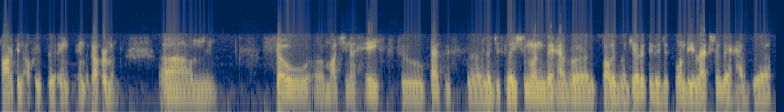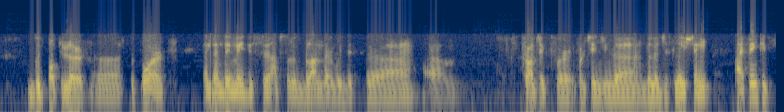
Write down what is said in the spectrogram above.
party now who's in in the government. Um, so uh, much in a haste to pass this uh, legislation when they have a solid majority. They just won the election. They had uh, good popular uh, support, and then they made this uh, absolute blunder with this um, project for for changing the the legislation. I think it's.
